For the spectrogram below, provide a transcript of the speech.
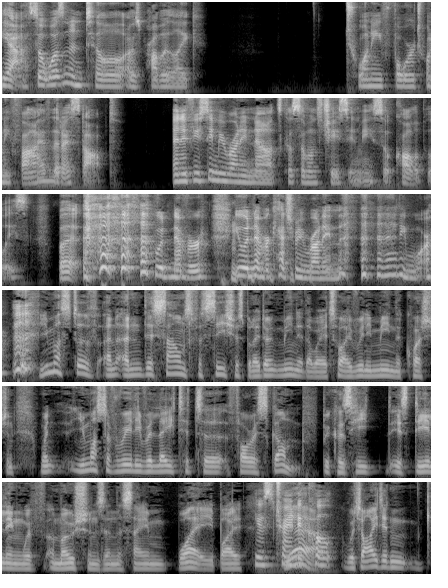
yeah so it wasn't until i was probably like 24 25 that i stopped and if you see me running now it's because someone's chasing me so call the police but i would never you would never catch me running anymore You must have, and, and this sounds facetious, but I don't mean it that way at all. I really mean the question. When you must have really related to Forrest Gump because he is dealing with emotions in the same way by He was trying to cope. which I didn't,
